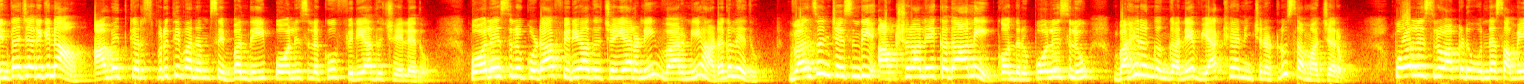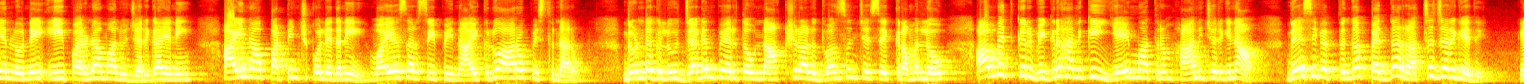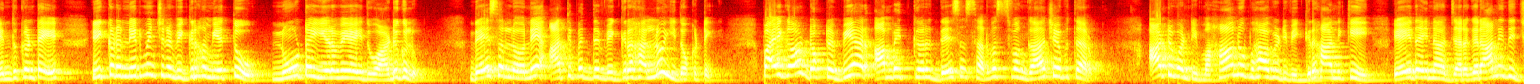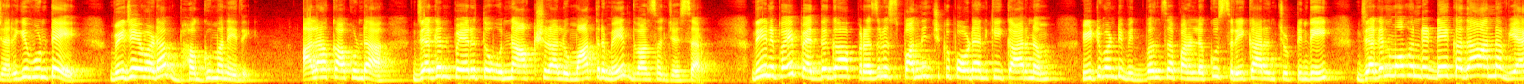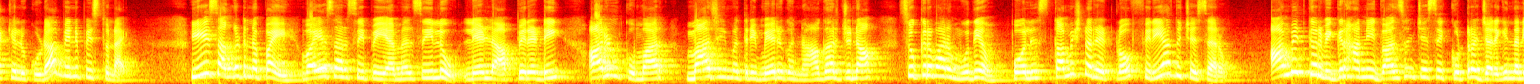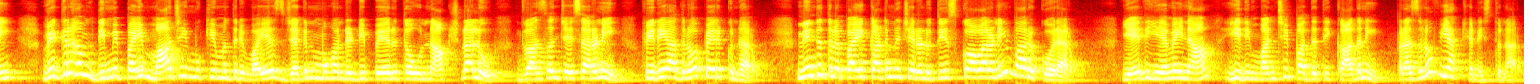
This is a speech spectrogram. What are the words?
ఇంత జరిగినా అంబేద్కర్ స్మృతివనం సిబ్బంది పోలీసులకు ఫిర్యాదు చేయలేదు. పోలీసులు కూడా ఫిర్యాదు చేయాలని వారిని అడగలేదు. ధ్వంసం చేసింది అక్షరాలే కదా అని కొందరు పోలీసులు బహిరంగంగానే వ్యాఖ్యానించినట్లు సమాచారం. పోలీసులు అక్కడ ఉన్న సమయంలోనే ఈ పరిణామాలు జరిగాయని అయినా పట్టించుకోలేదని వైఎస్ఆర్సీపీ నాయకులు ఆరోపిస్తున్నారు. దుండగులు జగన్ పేరుతో ఉన్న అక్షరాలు ధ్వంసం చేసే క్రమంలో అంబేద్కర్ విగ్రహానికి ఏ మాత్రం హాని జరిగినా దేశవ్యాప్తంగా పెద్ద రచ్చ జరిగేది. ఎందుకంటే ఇక్కడ నిర్మించిన విగ్రహం ఎత్తు నూట ఇరవై ఐదు అడుగులు. దేశంలోనే అతిపెద్ద విగ్రహాల్లో ఇదొకటి. పైగా డాక్టర్ బిఆర్ అంబేద్కర్ దేశ సర్వస్వంగా చెబుతారు. అటువంటి మహానుభావుడి విగ్రహానికి ఏదైనా జరగరానిది జరిగి ఉంటే విజయవాడ భగ్గుమనేది. అలా కాకుండా జగన్ పేరుతో ఉన్న అక్షరాలు మాత్రమే ధ్వంసం చేశారు. దీనిపై పెద్దగా ప్రజలు స్పందించకపోవడానికి కారణం ఇటువంటి విధ్వంస పనులకు శ్రీకారం చుట్టింది జగన్మోహన్ రెడ్డే కదా అన్న వ్యాఖ్యలు కూడా వినిపిస్తున్నాయి. ఈ సంఘటనపై వైఎస్ఆర్సీపీ ఎమ్మెల్సీలు లేళ్ళ అప్పిరెడ్డి అరుణ్ కుమార్ మాజీ మంత్రి మేరుగ నాగార్జున శుక్రవారం ఉదయం పోలీస్ కమిషనరేట్లో ఫిర్యాదు చేశారు. అంబేద్కర్ విగ్రహాన్ని ధ్వంసం చేసే కుట్ర జరిగిందని విగ్రహం దిమ్మిపై మాజీ ముఖ్యమంత్రి వైఎస్ జగన్మోహన్ రెడ్డి పేరుతో ఉన్న అక్షరాలు ధ్వంసం చేశారని ఫిర్యాదులో పేర్కొన్నారు. నిందితులపై కఠిన చర్యలు తీసుకోవాలని వారు కోరారు. ఏది ఏమైనా ఇది మంచి పద్ధతి కాదని ప్రజలు వ్యాఖ్యానిస్తున్నారు.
